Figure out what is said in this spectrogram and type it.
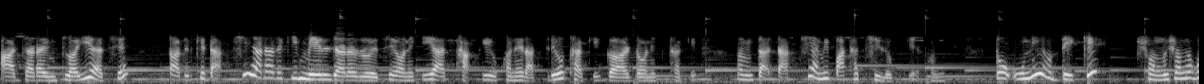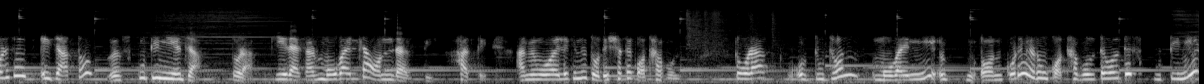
আর যারা এমপ্লয়ি আছে, তাদেরকে ডাকছি। যারা আর কি মেল যারা রয়েছে, অনেকেই আর থাকে, ওখানে রাত্রেও থাকে গার্ড অনেক থাকে। আমি ডাকছি, আমি পাঠাচ্ছি লোককে এখন তো উনি ডেকে সঙ্গে সঙ্গে বলেছে, এই যা তো, স্কুটি নিয়ে যা তোরা। গিয়ে দেখ, আর মোবাইলটা অন রাখবি হাতে। আমি মোবাইলে কিন্তু তোদের সাথে কথা বলব। তো ওরা দুজন মোবাইল নিয়ে অন করে এরকম কথা বলতে বলতে স্কুটি নিয়ে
